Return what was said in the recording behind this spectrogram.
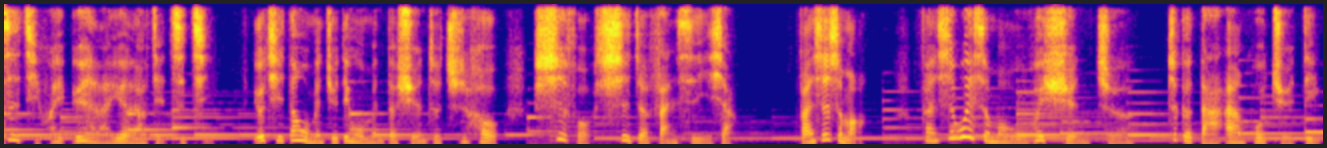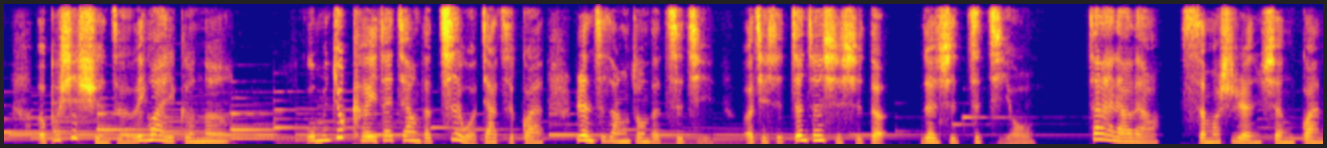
自己会越来越了解自己。尤其当我们决定我们的选择之后，是否试着反思一下？反思什么？反思为什么我会选择？这个答案或决定，而不是选择另外一个呢？我们就可以在这样的自我价值观认知当中的自己，而且是真真实实的认识自己哦。再来聊聊什么是人生观。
